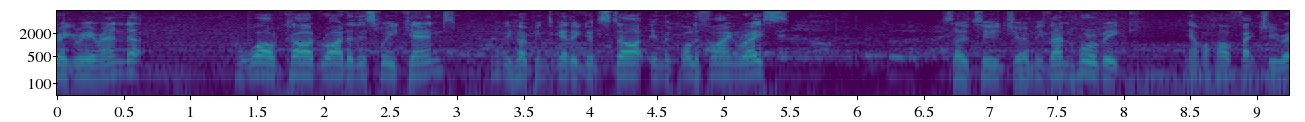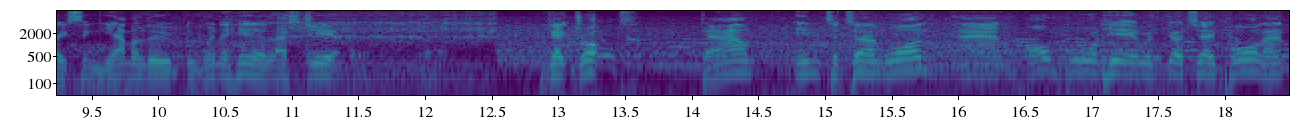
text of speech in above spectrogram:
Gregory Aranda, a wild card rider this weekend. He'll be hoping to get a good start in the qualifying race. So too Jeremy Van Horebeek, Yamaha Factory Racing Yamalube, the winner here last year. The gate dropped, down into turn one and on board here with Gauthier Paulin.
